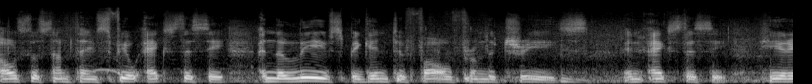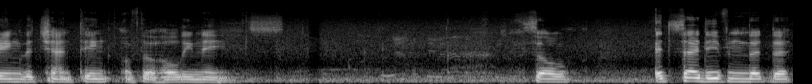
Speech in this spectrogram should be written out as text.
also sometimes feel ecstasy and the leaves begin to fall from the trees in ecstasy, hearing the chanting of the holy name. So it said even that the,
